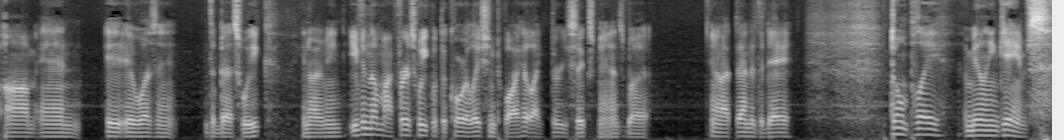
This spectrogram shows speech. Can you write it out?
um, and it, it wasn't the best week. You know what I mean? Even though my first week with the correlation tool, I hit like three six mans, but you know, at the end of the day, don't play a million games You know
